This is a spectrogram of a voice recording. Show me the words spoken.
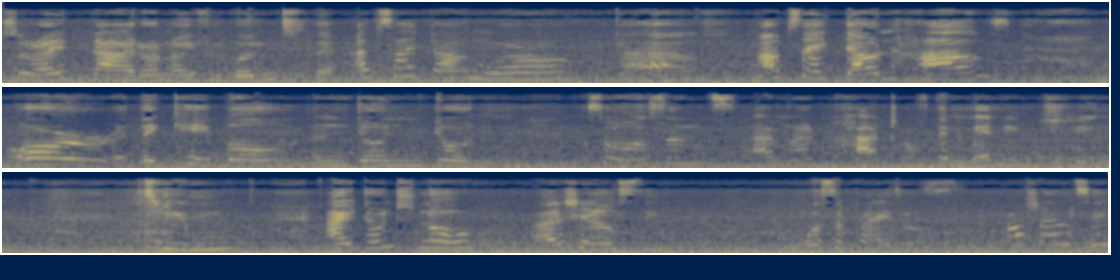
So right now I don't know if we're going to the upside down world, upside down house, or the cable and don don. So since I'm not part of the managing team, I don't know. I shall see. More surprises. I shall see.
